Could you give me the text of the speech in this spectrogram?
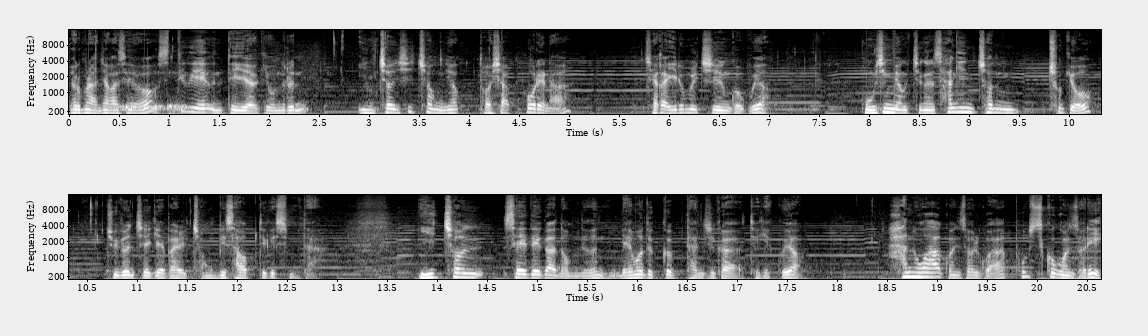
여러분 안녕하세요. 스티그의 은퇴 이야기 오늘은 인천시청역 더샵 포레나 제가 이름을 지은 거고요. 공식 명칭은 상인천 초교 주변 재개발 정비 사업 되겠습니다. 2천 세대가 넘는 메모드급 단지가 되겠고요. 한화 건설과 포스코 건설이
